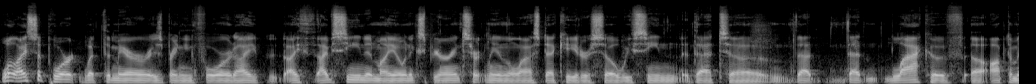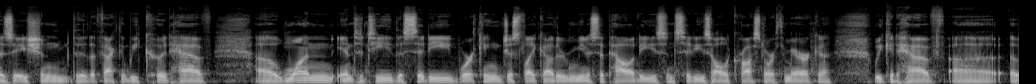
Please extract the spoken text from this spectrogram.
Well, I support what the mayor is bringing forward. I, I have seen in my own experience, certainly in the last decade or so, we've seen that that that lack of uh, optimization, the, the, fact that we could have uh, one entity, the city, working just like other municipalities and cities all across North America, we could have uh, a,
